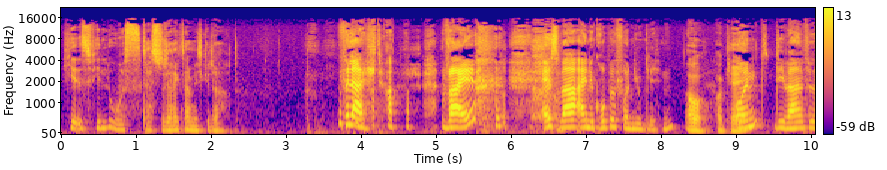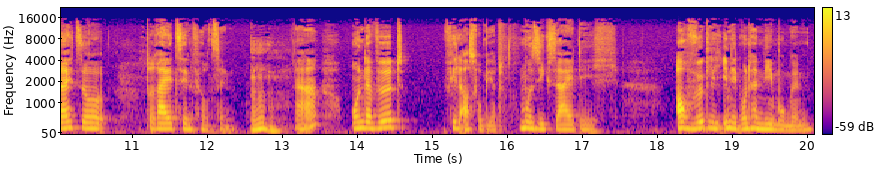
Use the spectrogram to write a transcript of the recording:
hier ist viel los. Da hast du direkt an mich gedacht. Vielleicht. Weil es war eine Gruppe von Jugendlichen. Oh, okay. Und die waren vielleicht so 13, 14. Mhm. Ja? Und da wird viel ausprobiert. Musikseitig. Auch wirklich in den Unternehmungen.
